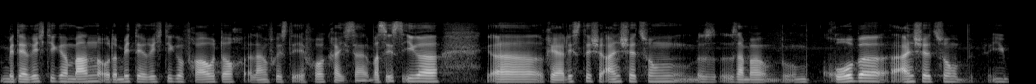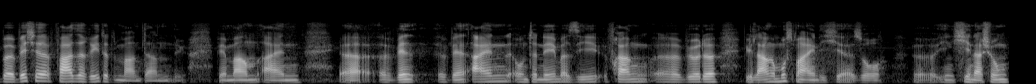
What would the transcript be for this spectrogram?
mit dem richtigen Mann oder mit der richtigen Frau doch langfristig erfolgreich sein. Was ist Ihre äh, realistische Einschätzung, sagen wir, grobe Einschätzung, über welche Phase redet man dann, wenn man ein, äh, wenn, wenn ein Unternehmer Sie fragen äh, würde, wie lange muss man eigentlich äh, so in China schon,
